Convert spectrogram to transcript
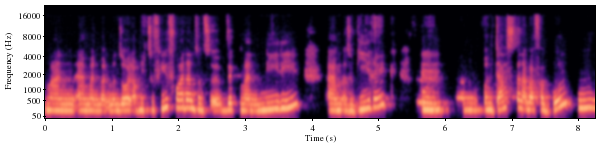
man, äh, man, man, man soll auch nicht zu viel fordern, sonst äh, wirkt man needy, ähm, also gierig. Mhm. Und, ähm, und das dann aber verbunden,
